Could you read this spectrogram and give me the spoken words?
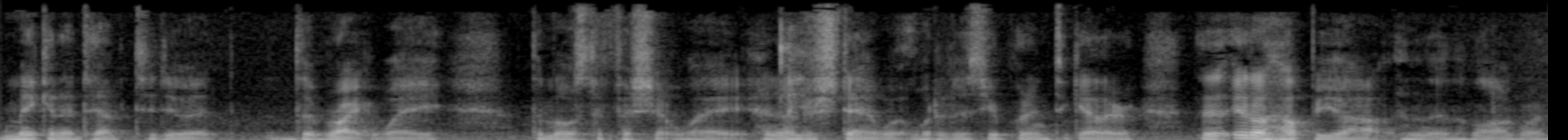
make an attempt to do it the right way, the most efficient way, and understand what, what it is you're putting together. It- It'll help you out in the, in the long run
